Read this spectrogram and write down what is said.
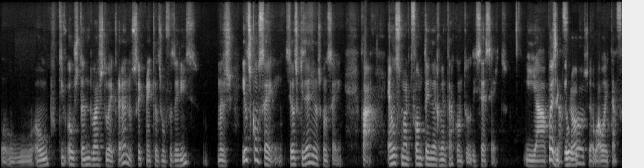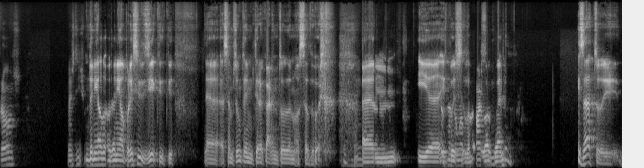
ou, ou, ou estando debaixo do ecrã, não sei como é que eles vão fazer isso, mas eles conseguem, se eles quiserem, eles conseguem. Pá, é um smartphone que tem de arrebentar com tudo, isso é certo. E há a Apple está eu... froz, a Huawei está froz, mas diz O Daniel, o Daniel Parecio dizia que, que uh, a Samsung tem de meter a carne toda no assador. um, e, uh, e depois logo, logo Exato. E,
